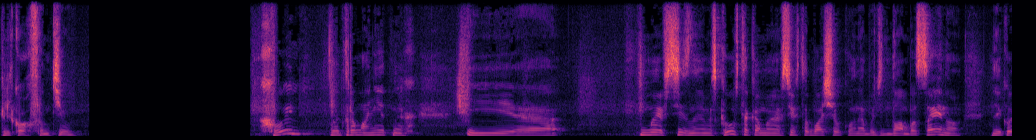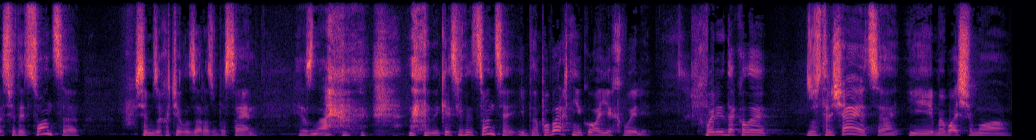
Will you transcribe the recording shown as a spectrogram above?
кількох фронтів хвиль електромагнітних. І е, ми всі знайомі з каустиками, всі, хто бачив коли-небудь дно басейну, на якого світить сонце, всім захотіли зараз в басейн, я знаю, на яке світить сонце, і на поверхні якого є хвилі. Хвилі деколи зустрічаються, і ми бачимо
